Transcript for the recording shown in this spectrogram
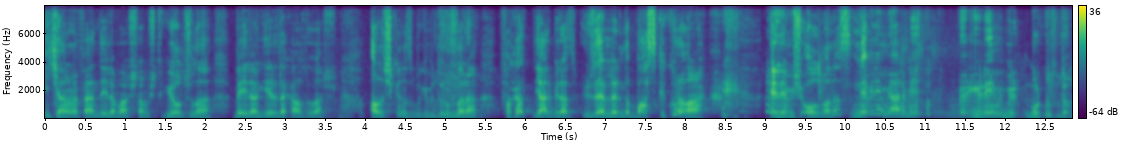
iki hanımefendiyle başlamıştık yolculuğa. Beyler geride kaldılar. Alışkınız bu gibi durumlara. Fakat yani biraz üzerlerinde baskı kurarak elemiş olmanız ne bileyim yani bir böyle yüreğimi bir burkuttu.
